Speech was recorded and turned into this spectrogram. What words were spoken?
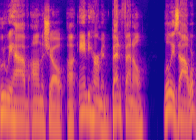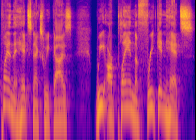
who do we have on the show? Uh, Andy Herman, Ben Fennell, Lily Zhao. We're playing the hits next week, guys. We are playing the freaking hits.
